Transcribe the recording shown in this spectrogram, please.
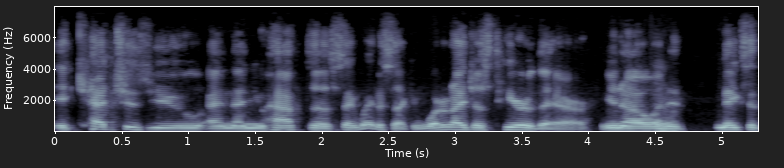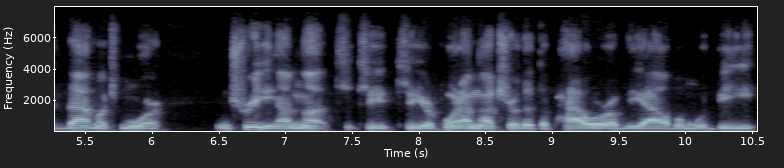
it catches you, and then you have to say, "Wait a second, what did I just hear there?" You know, and Yeah. it makes it that much more intriguing. I'm not to, to your point. I'm not sure that the power of the album would be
